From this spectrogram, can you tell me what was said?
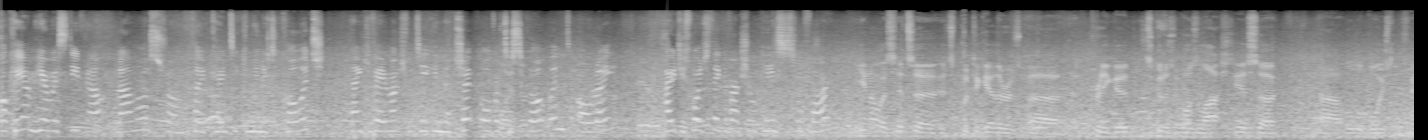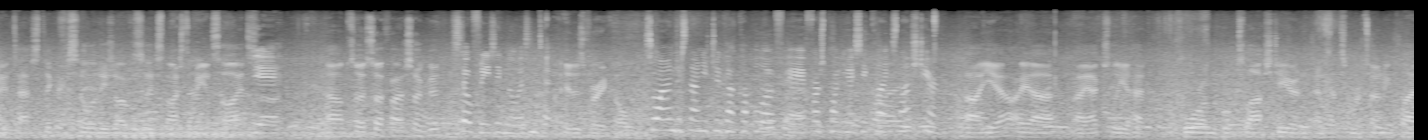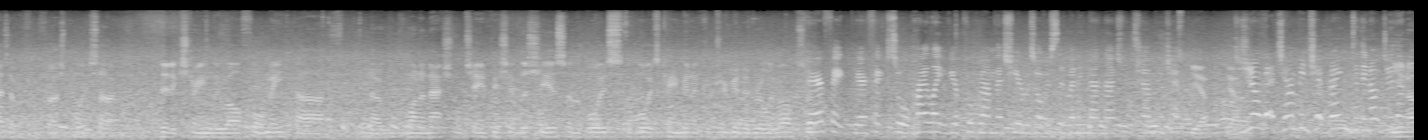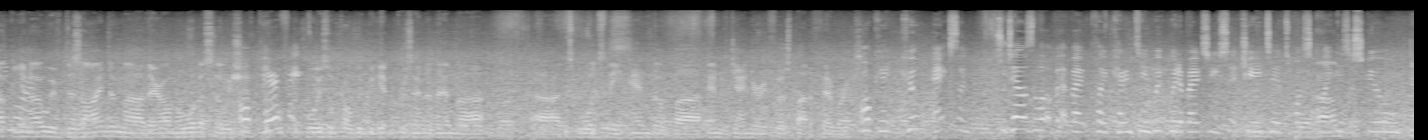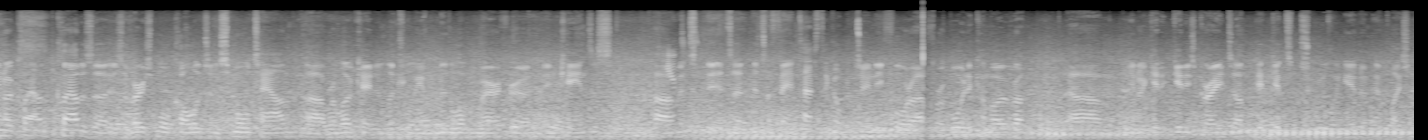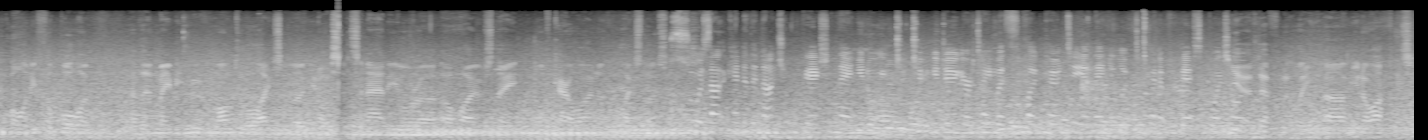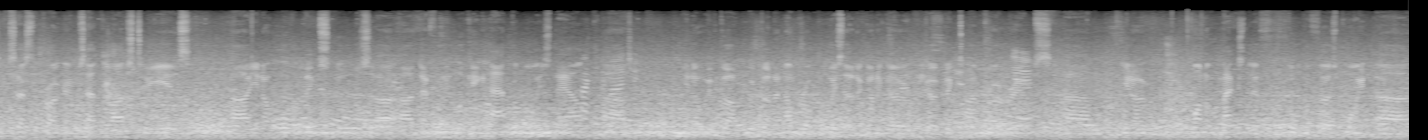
Okay, I'm here with Steve Ralos from Cloud County Community College. Thank you very much for taking the trip over to Scotland. All right. How do you, what do you think of our showcase so far? You know, it's it's a, it's put together as uh, pretty good, as good as it was last year. So uh, all the boys look fantastic. Facilities, obviously, it's nice to be inside. So, Yeah. Um, so so far so good. Still freezing though, isn't it? It is very cold. So I understand you took a couple of uh, First Point USA clients last year. Uh, yeah, I, uh, I actually had four on the books last year and, and had some returning players over from First Point, so did extremely well for me. Uh, you know, won a national championship this year, so the boys the boys came in and contributed really well. So, Perfect, perfect. So highlight of your program this year was obviously winning that national championship. Yeah, yeah. Did you not get a championship ring? Did they not do you that know, anymore? you know, we've designed them. Uh, they're on order, so we should. Oh, perfect. The boys will probably be getting presented them uh, uh, towards the end of uh, end of January, first part of February. So. Okay, cool, excellent. So tell us a little bit about Cloud County. Whereabouts are you situated? What's it like Um, as a school? You know, Cloud Cloud is a, is a very small college in a small town. Uh, we're located literally in the middle of America in Kansas. Um, It's, it's a it's a fantastic opportunity for uh, for a boy to come over. Um, you know, get get his grades up, get get some schooling in, and, play some quality football, and, and then maybe move him on to the likes of uh, you know Cincinnati or uh, Ohio State, North Carolina, the likes of those. So is that kind of the natural progression then? You know, you, you do your time with Cloud County and then you look to kind of progress the boys on? Yeah, definitely. You know, after the success the program's had the last two years, uh, you know, all the big schools are, are definitely looking at the boys now. I can imagine. Um, you know, we've got we've got a number of boys that are going to go go big time programs. Um, you know, one of them actually a former first point uh,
